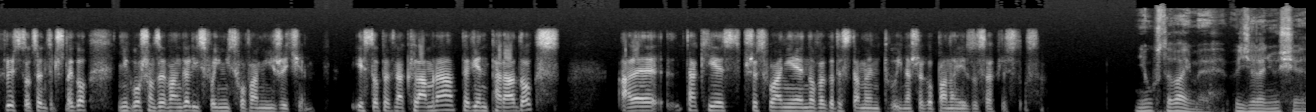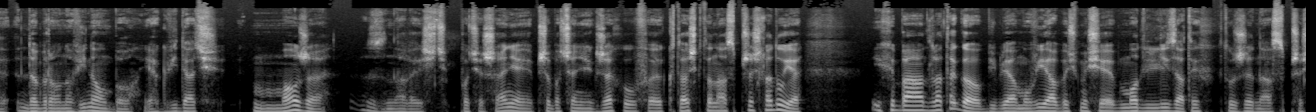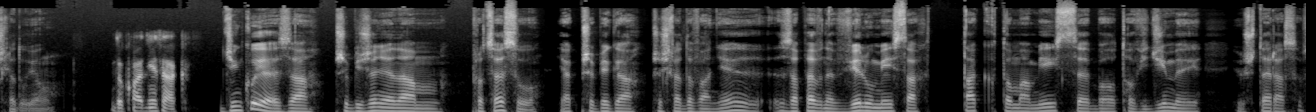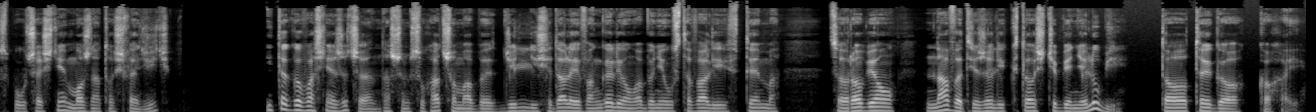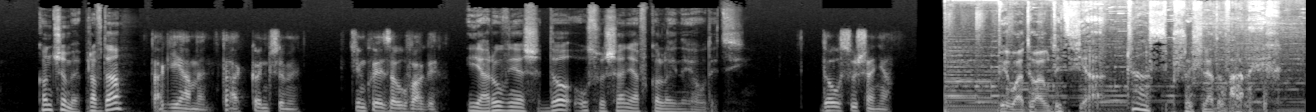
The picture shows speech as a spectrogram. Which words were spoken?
chrystocentrycznego, nie głosząc Ewangelii swoimi słowami i życiem. Jest to pewna klamra, pewien paradoks, ale tak jest przesłanie Nowego Testamentu i naszego Pana Jezusa Chrystusa. Nie ustawajmy w dzieleniu się dobrą nowiną, bo jak widać, może znaleźć pocieszenie, przebaczenie grzechów ktoś, kto nas prześladuje. I chyba dlatego Biblia mówi, abyśmy się modlili za tych, którzy nas prześladują. Dokładnie tak. Dziękuję za przybliżenie nam procesu, jak przebiega prześladowanie. Zapewne w wielu miejscach tak to ma miejsce, bo to widzimy już teraz współcześnie, można to śledzić. I tego właśnie życzę naszym słuchaczom, aby dzielili się dalej Ewangelią, aby nie ustawali w tym, co robią, nawet jeżeli ktoś Ciebie nie lubi, to Ty go kochaj. Kończymy, prawda? Tak i amen. Tak, kończymy. Dziękuję za uwagę. I ja również. Do usłyszenia w kolejnej audycji. Do usłyszenia. Była to audycja Czas prześladowanych.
